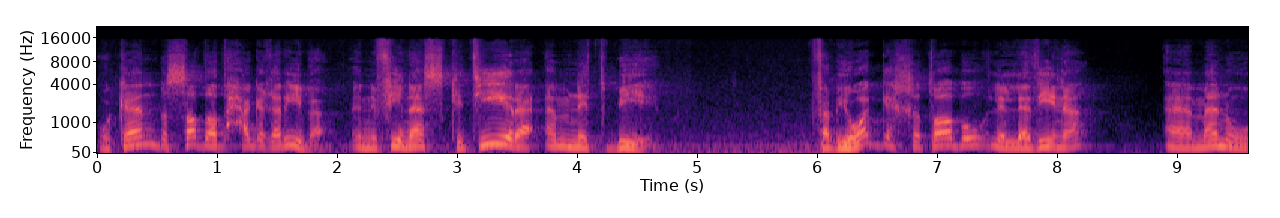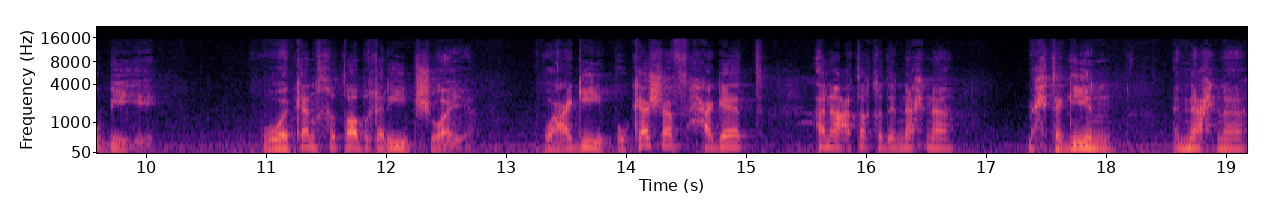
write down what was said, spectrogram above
وكان بالصدد حاجة غريبة إن في ناس كتيرة أمنت بيه فبيوجه خطابه للذين آمنوا به وكان خطاب غريب شوية وعجيب وكشف حاجات أنا أعتقد إن إحنا محتاجين إن إحنا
